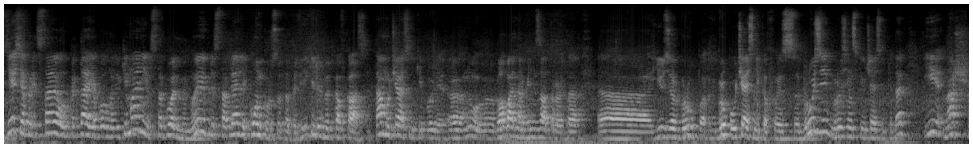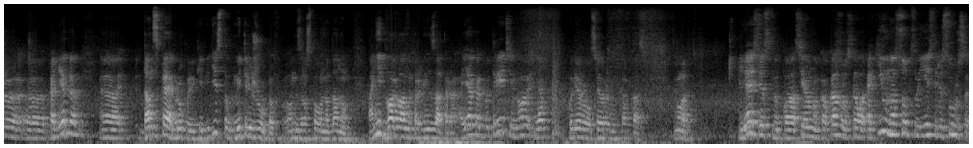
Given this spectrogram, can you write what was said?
Здесь я представил, когда я был на Викимании в Стокгольме, мы представляли конкурс вот этот «Вики любят Кавказ». Там участники были, э, ну, глобальный организатор это э, юзер группа, участников из Грузии, грузинские участники, да, и наш э, коллега, э, донская группа википедистов Дмитрий Жуков, он из Ростова-на-Дону. Они два главных организатора, а я как бы третий, но я курировал Северный Кавказ. Вот. Я, естественно, по Северному Кавказу рассказал, какие у нас, собственно, есть ресурсы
